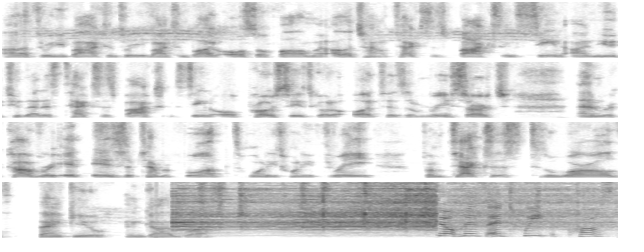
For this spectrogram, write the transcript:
uh, 3D Boxing, 3D Boxing Blog. Also follow my other channel, Texas Boxing Scene on YouTube. That is Texas Boxing Scene. All proceeds go to autism research and recovery. It is September 4th, 2023. From Texas to the world, thank you and God bless. Don't miss a tweet, post,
